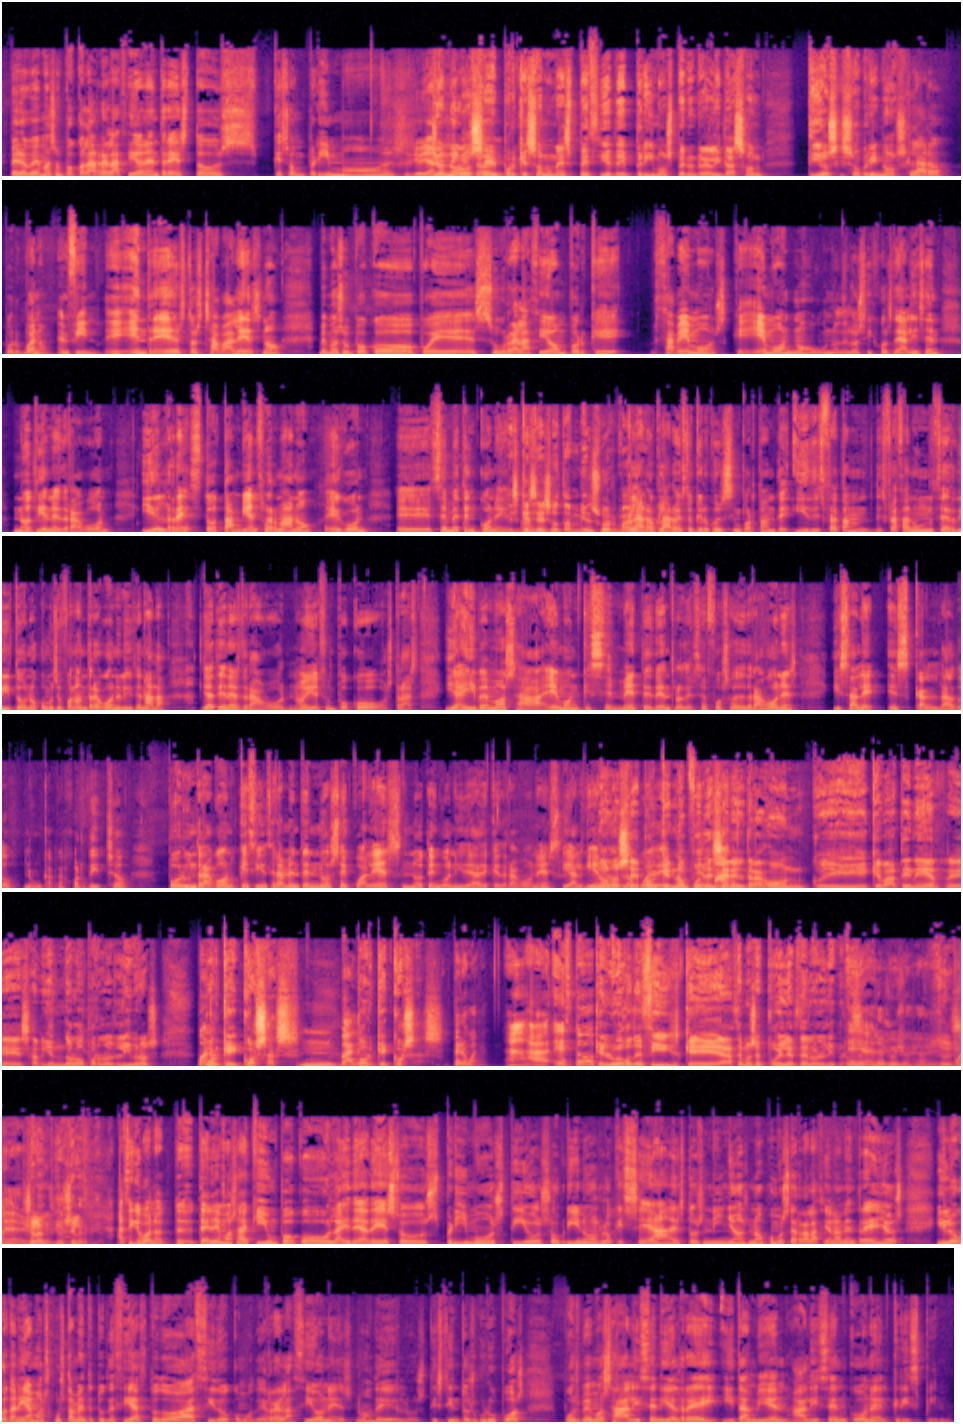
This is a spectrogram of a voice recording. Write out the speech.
Pero vemos un poco la relación entre estos que son primos. Yo, ya Yo no, lo sé, porque son una especie de primos, pero en realidad son tíos y sobrinos. Claro, por, bueno, en fin, eh, entre estos chavales, ¿no? Vemos un poco pues su relación porque sabemos que Emon, ¿no? uno de los hijos de Alicent, no tiene dragón y el resto, también su hermano, Egon, eh, se meten con él. Es que es eso, también su hermano. Claro, claro, esto creo que es importante. Y disfrazan, disfrazan un cerdito, ¿no? Como si fuera un dragón y le dicen, ala, ya tienes dragón, ¿no? Y es un poco, ostras. Y ahí vemos a Emon que se mete dentro de ese foso de dragones y sale escaldado, nunca mejor dicho, por un dragón que sinceramente no sé cuál es, no tengo ni idea de qué dragón es. Si alguien no lo sé, porque no puede ser el dragón que, va a tener, eh, sabiéndolo por los libros, porque cosas. Mm, vale. Porque cosas. Pero bueno, Ah, esto... Que luego decís que hacemos spoilers de los libros. Silencio, silencio. Así que bueno, tenemos aquí un poco la idea de estos primos, tíos, sobrinos, lo que sea, estos niños, ¿no? Cómo se relacionan entre ellos. Y luego teníamos, justamente tú decías, todo ha sido como de relaciones, ¿no? De los distintos grupos. Pues vemos a Alicent y el rey y también a Alicent con el Crispin.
